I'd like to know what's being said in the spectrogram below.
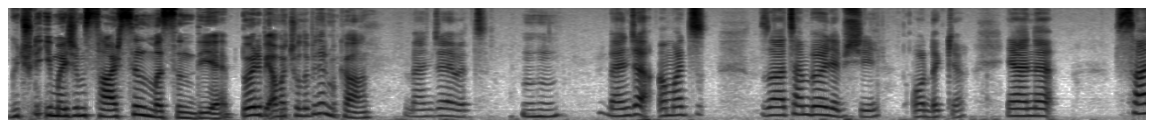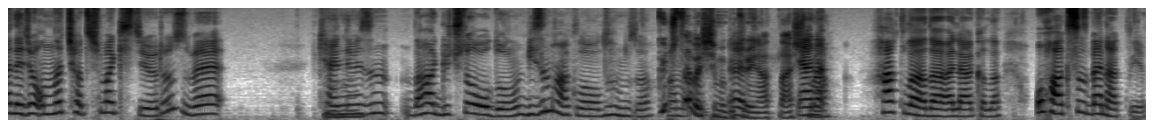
güçlü imajım sarsılmasın diye. Böyle bir amaç olabilir mi Kaan? Bence evet. Hı hı. Bence amaç zaten böyle bir şey oradaki. Yani sadece onunla çatışmak istiyoruz ve kendimizin daha güçlü olduğunu, bizim haklı olduğumuzu. Güç Ama- savaşı mı bir tür Evet. inatlaşma? Yani hakla da alakalı. O haksız ben haklıyım.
